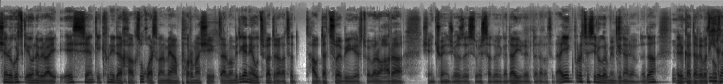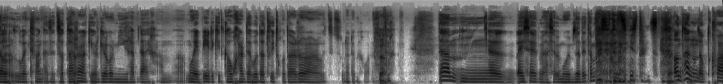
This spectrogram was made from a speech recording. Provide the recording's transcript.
შენ როგორც კეონები რა ეს შენ კი ქნი და ხალხს უყვარს, მაგრამ მე ამ ფორმაში წარმომიდგენია უცბად რაღაცა თავდაცვები ერთვება, რომ არა შენ ჩვენ ჟოზეს ვერსად ვერ გადაიღებ და რაღაცა. აი ეგ პროცესი როგორ მიმდინარეობდა და მე გადაღებაც მოხდა. ვიღელვეთ ფანგაზე ცოტა რა გიორგი როგორ მიიღებდა ეხა ამ მოეპირიქით გაუხარდებოდა თუ იტყოდა რომ რა ვიცი სულელები ხო არა. და ესე ასევე მოემზადეთ ამ პრეზენტაციისთვის. ან თან უნდა ვთქვა,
